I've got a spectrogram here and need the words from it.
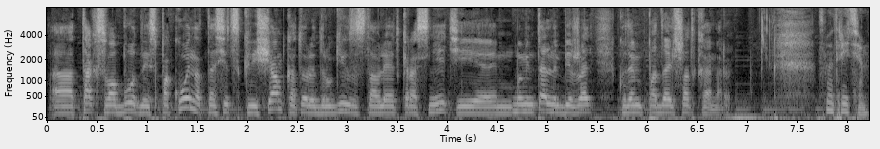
а, так свободно и спокойно относиться к вещам, которые других заставляют краснеть и моментально бежать куда-нибудь подальше от камеры? Смотрите,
